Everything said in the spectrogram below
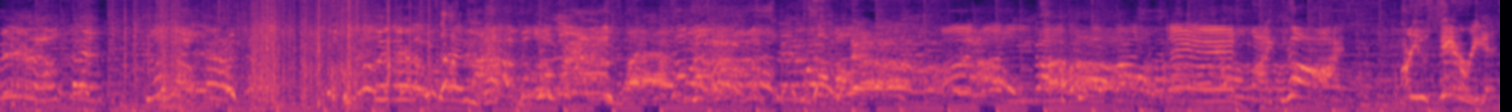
here, Elton! Come here! Come here, Elton! Oh my god! Are you serious?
